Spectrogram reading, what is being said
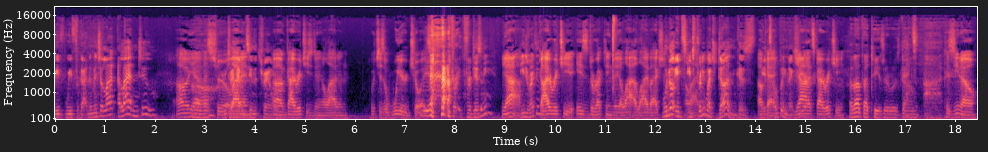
we've we've forgotten to mention Aladdin too, Oh yeah, Uh, that's true. which Aladdin. I haven't seen the trailer Um, Guy Ritchie's doing Aladdin, which is a weird choice. yeah. for, for Disney. Yeah. He directed Guy it? Ritchie is directing the Ala- live action. Well, no, it's it's Aladdin. pretty much done because it's Okay. opening next year. yeah, year. it's Guy Ritchie. I thought that teaser was dumb. That's odd. Because you know,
